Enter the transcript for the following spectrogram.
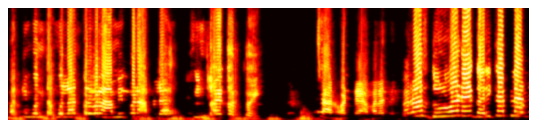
बाकी मुंत मुलांबरोबर आम्ही पण आपलं एन्जॉय करतोय. छान वाटतंय आम्हाला आज धुळवड आहे. घरी काय प्लॅन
